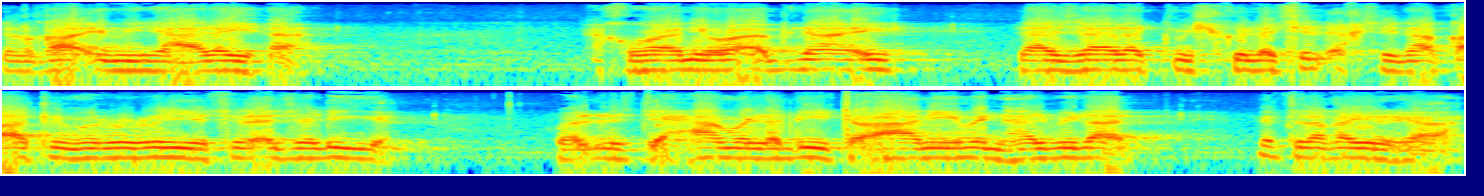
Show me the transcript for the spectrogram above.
للقائمين عليها. إخواني وأبنائي لا زالت مشكلة الاختناقات المرورية الأزلية والازدحام الذي تعاني منها البلاد مثل غيرها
